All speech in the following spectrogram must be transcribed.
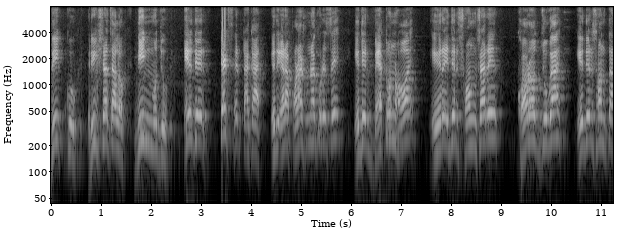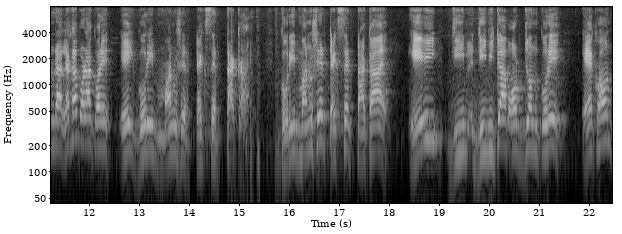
ভিক্ষুক রিক্সা চালক দিন মজুর এদের ট্যাক্সের টাকায় এদের এরা পড়াশোনা করেছে, এদের বেতন হয়, এর এদের সংসারের খরচ যোগায়, এদের সন্তানরা লেখাপড়া করে, এই গরিব মানুষের ট্যাক্সের টাকায়। গরিব মানুষের ট্যাক্সের টাকায় এই জীব- জীবিকা অর্জন করে এখন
